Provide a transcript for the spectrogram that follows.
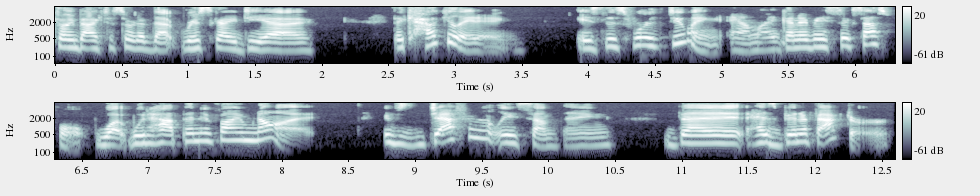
going back to sort of that risk idea the calculating is this worth doing? Am i going to be successful? What would happen if i'm not? It's definitely something that has been a factor.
